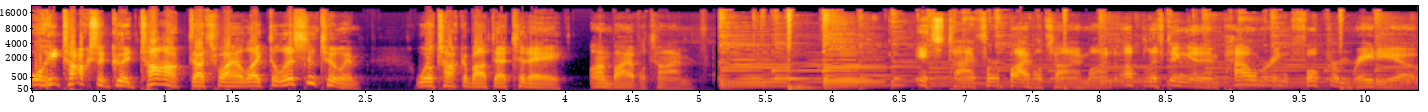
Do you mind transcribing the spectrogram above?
Well, he talks a good talk. That's why I like to listen to him. We'll talk about that today on Bible Time. It's time for Bible Time on uplifting and empowering Fulcrum Radio.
